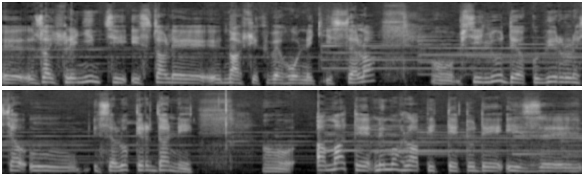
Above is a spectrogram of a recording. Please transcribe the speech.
е, зайшли німці і стали наших вигонити із села. Всі люди як увірилися у село Кирдани. А мати не могла піти туди із е,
